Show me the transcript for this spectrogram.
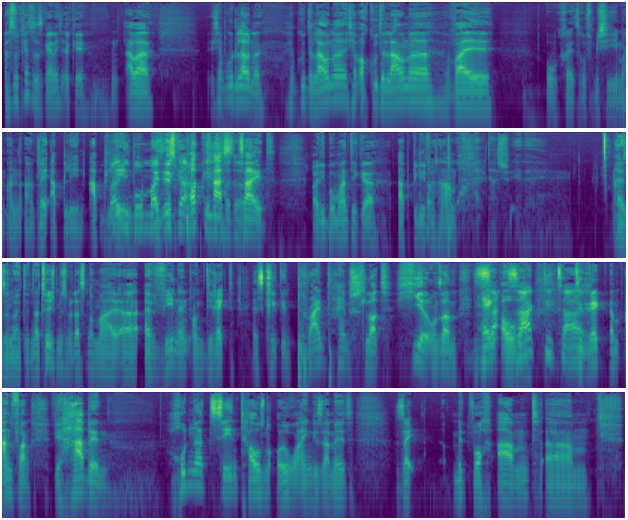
Achso, kennst du das gar nicht? Okay. Aber ich habe gute Laune. Ich habe gute Laune. Ich habe auch gute Laune, weil. Oh, jetzt ruft mich hier jemand an. Ah, Gleich ablehnen. Ablehnen. Weil die Bromantiker Es ist. Podcast-Zeit. Weil die Bromantiker abgeliefert haben. Boah, alter Schwede. Also Leute, natürlich müssen wir das nochmal äh, erwähnen und direkt, es kriegt den Primetime-Slot hier in unserem Hangover. Sa sag die Zahl. direkt am Anfang. Wir haben 110.000 Euro eingesammelt seit Mittwochabend ähm,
